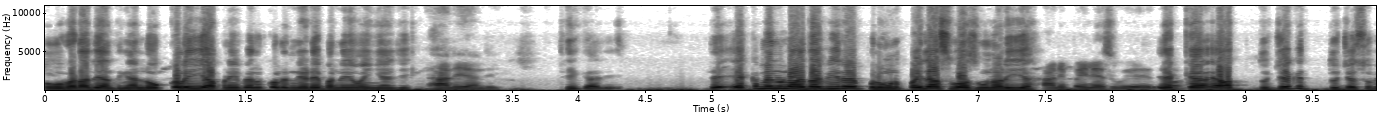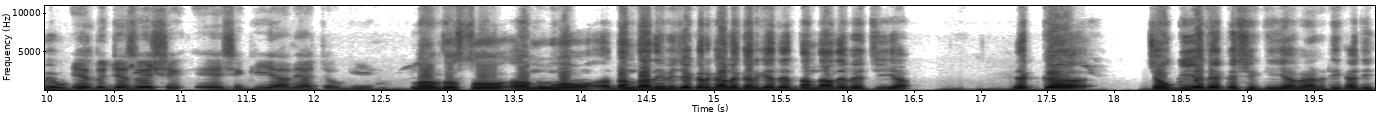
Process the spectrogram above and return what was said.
ਦੋ ਵੜਾ ਲਿਆਂਦੀਆਂ ਲੋਕਲ ਹੀ ਆਪਣੀ ਬਿਲਕੁਲ ਨੇੜੇ ਬੰਨੇ ਹੋਈਆਂ ਜੀ। ਹਾਂਜੀ ਹਾਂਜੀ। ਠੀਕ ਆ ਜੀ। ਤੇ ਇੱਕ ਮੈਨੂੰ ਲੱਗਦਾ ਵੀਰ ਪਲੂਣ ਪਹਿਲਾ ਸੂਆ ਸੂਣ ਵਾਲੀ ਆ। ਹਾਂਜੀ ਪਹਿਲੇ ਸੂਏ ਤੋਂ। ਇੱਕ ਆ ਦੂਜੇ ਕਿ ਦੂਜੇ ਸੂਬੇ ਹੋ ਇਹ ਦੂਜੇ ਸੂਏ ਛਿ- ਇਹ ਛਿੱਕੀ ਆ ਤੇ ਆ ਚੌਗੀ ਆ। ਲਓ ਦੋਸਤੋ ਅਹ ਮੂੰਹੋਂ ਦੰਦਾਂ ਦੀ ਵੀ ਜੇਕਰ ਗੱਲ ਕਰੀਏ ਤੇ ਦੰਦਾਂ ਦੇ ਵਿੱਚ ਹੀ ਆ। ਇੱਕ ਚੌਗੀ ਆ ਤੇ ਇੱਕ ਛਿੱਗੀ ਆ ਬੈਡ ਠੀਕ ਆ ਜੀ?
